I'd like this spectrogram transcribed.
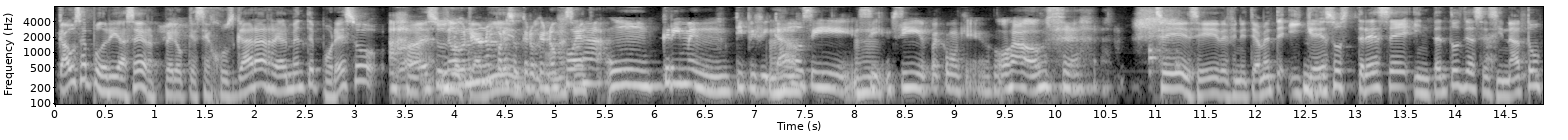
causa podría ser, pero que se juzgara realmente por eso, Ajá. eso es no, lo que no, no, por eso creo que no fuera un crimen tipificado, sí, sí, sí, fue como que, wow, o sea... Sí, sí, definitivamente. Y que esos 13 intentos de asesinato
